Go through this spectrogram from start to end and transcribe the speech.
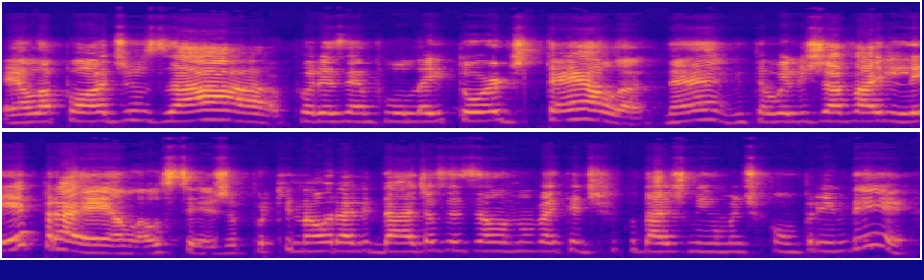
Ela pode usar, por exemplo, o leitor de tela, né? Então ele já vai ler para ela, ou seja, porque na oralidade às vezes ela não vai ter dificuldade nenhuma de compreender,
